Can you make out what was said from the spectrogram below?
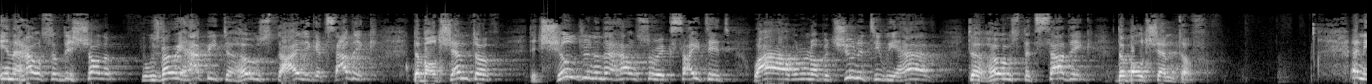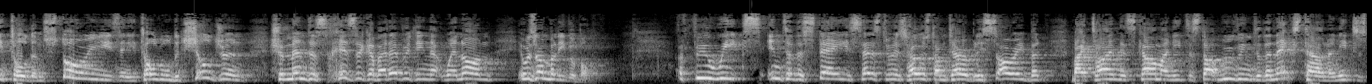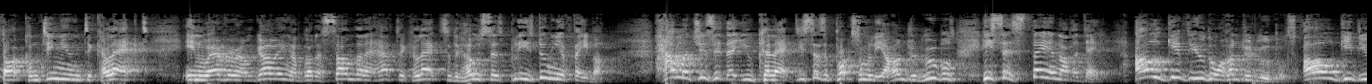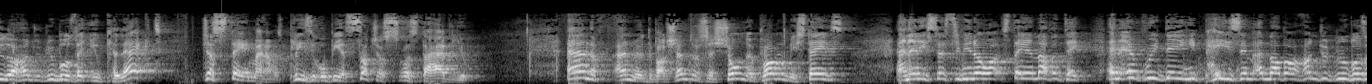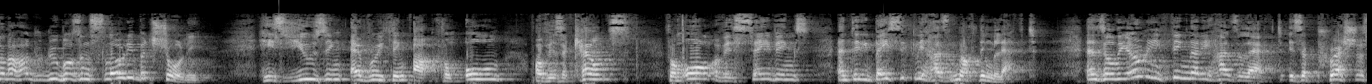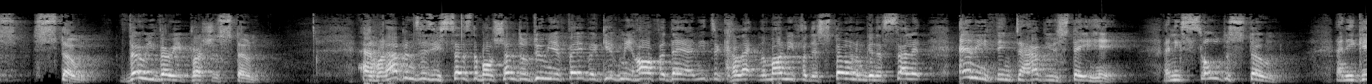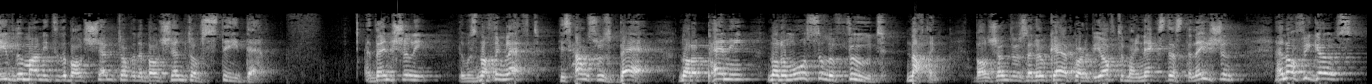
in the house of this Shalom. He was very happy to host the Heilige Tzaddik, the Baal Shem Tov. The children in the house were excited. Wow, what an opportunity we have to host the Tzaddik, the Baal Shem Tov. And he told them stories, and he told all the children tremendous chizuk about everything that went on. It was unbelievable. A few weeks into the stay, he says to his host, I'm terribly sorry, but my time has come. I need to start moving to the next town. I need to start continuing to collect in wherever I'm going. I've got a sum that I have to collect. So the host says, please do me a favor. How much is it that you collect? He says approximately 100 rubles. He says, stay another day. I'll give you the 100 rubles. I'll give you the 100 rubles that you collect. Just stay in my house. Please, it will be a, such a source to have you. And the, and the Baal Shem Tov says, sure, no problem. He stays. And then he says to him, you know what, stay another day. And every day he pays him another 100 rubles and 100 rubles, and slowly but surely, he's using everything up from all of his accounts, from all of his savings, until he basically has nothing left. Until the only thing that he has left is a precious stone. Very, very precious stone. And what happens is he says to Baal do me a favor, give me half a day, I need to collect the money for this stone, I'm going to sell it, anything to have you stay here. And he sold the stone. And he gave the money to the Baal and the Baal stayed there. Eventually, there was nothing left. His house was bare. Not a penny, not a morsel of food, nothing. Baal Shem Tov said, okay, I've got to be off to my next destination. And off he goes.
